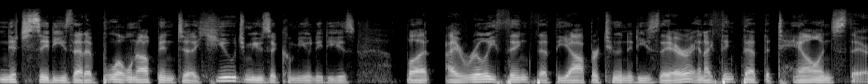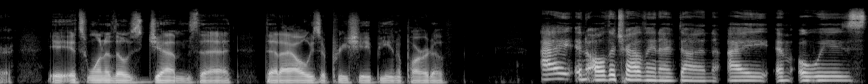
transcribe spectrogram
niche cities that have blown up into huge music communities. But I really think that the opportunity's there, and I think that the talent's there. It's one of those gems that that I always appreciate being a part of. I, in all the traveling I've done, I am always,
